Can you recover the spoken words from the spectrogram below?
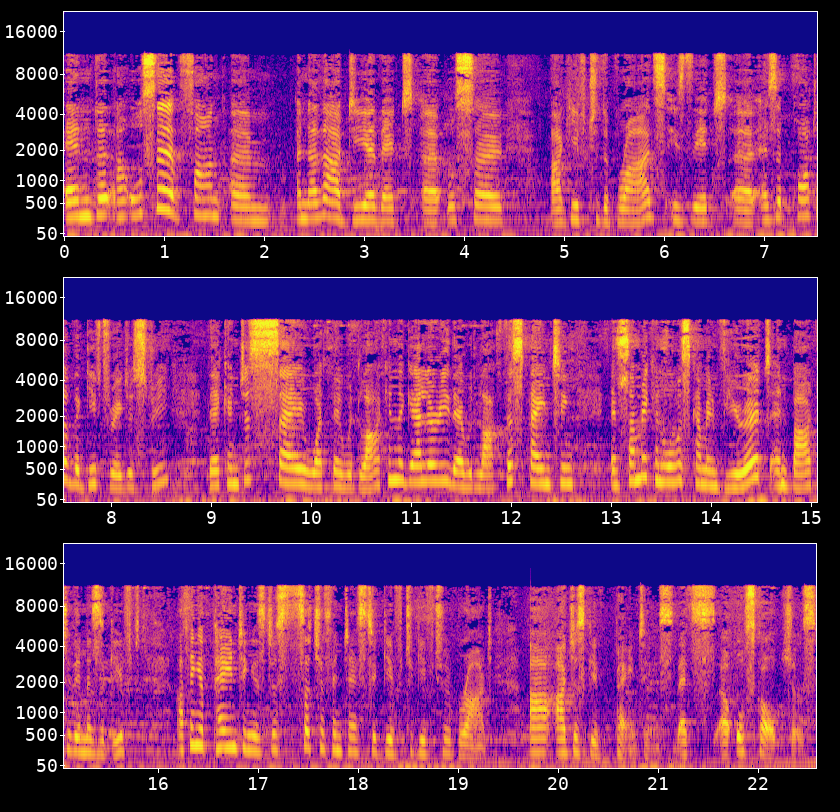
And uh, I also found um, another idea that uh, also I give to the brides is that uh, as a part of the gift registry, they can just say what they would like in the gallery. They would like this painting, and somebody can always come and view it and buy to them as a gift. I think a painting is just such a fantastic gift to give to a bride. Uh, I just give paintings, that's uh, or sculptures,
